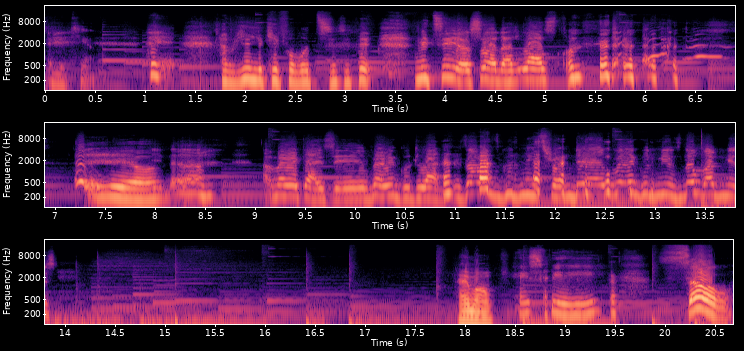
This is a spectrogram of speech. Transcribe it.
Thank you. Hey, I'm really looking forward to meeting your son at last. Yeah. You know, America is a very good land. It's always good news from there. Very good news, no bad news. Hey, Mom. Hey, sweetie. so,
